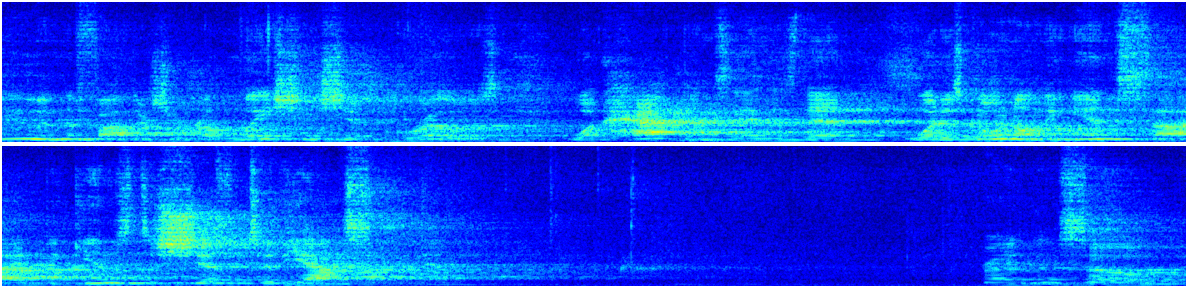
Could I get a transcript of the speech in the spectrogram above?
you and the Father, your relationship grows, what happens then is that what is going on the inside begins to shift to the outside. Right? And so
